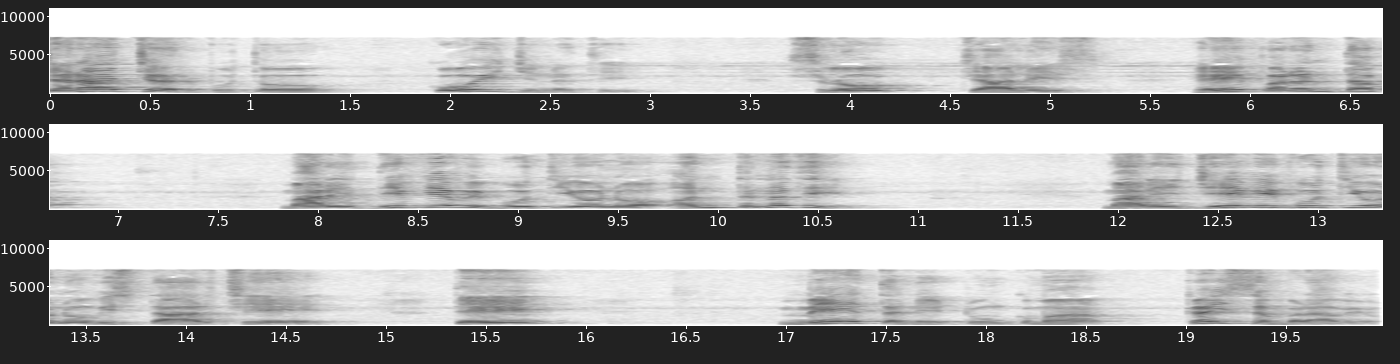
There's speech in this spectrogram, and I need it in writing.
ચરાચર ભૂતો કોઈ જ નથી. શ્લોક ચાલીસ, હે પરંતપ, મારી દિવ્ય વિભૂતિઓનો અંત નથી. મારી જે વિભૂતિઓનો વિસ્તાર છે, તે મેં તને ટૂંકમાં કઈ સંભળાવ્યો?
